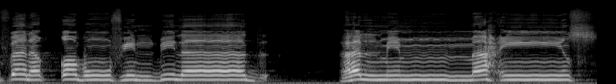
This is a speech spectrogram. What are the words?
فنقبوا في البلاد. هل من محيص؟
